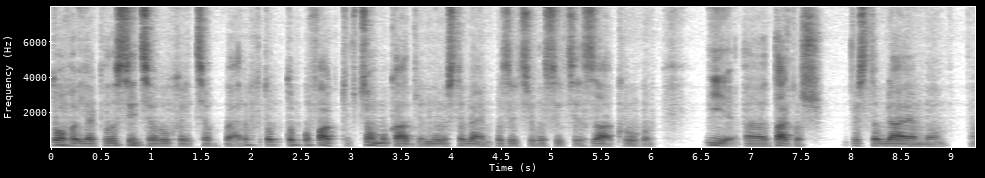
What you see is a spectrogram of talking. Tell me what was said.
того, як лисиця рухається вверх. Тобто, по факту, в цьому кадрі ми виставляємо позицію лисиці за кругом і е, також виставляємо е,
